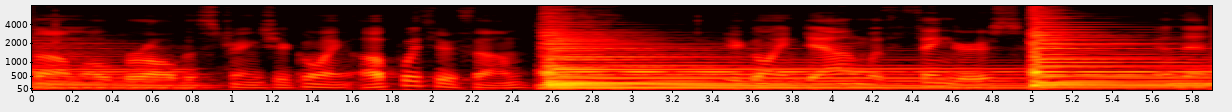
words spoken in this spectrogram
thumb over all the strings. You're going up with your thumb, you're going down with fingers, and then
